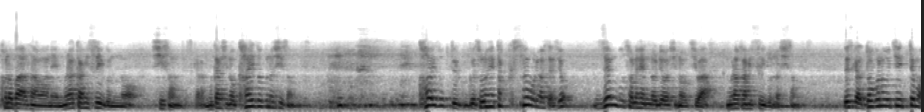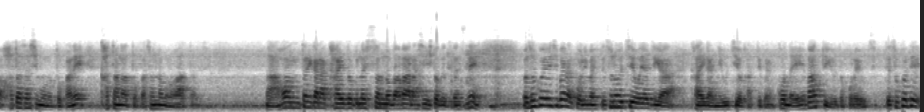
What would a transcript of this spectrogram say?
このばあさんはね村上水軍の子孫ですから昔の海賊の子孫です。海賊ってその辺たくさんおりましたですよ。全部その辺の漁師のうちは村上水軍の子孫です。ですからどこのうち行っても旗差し物とかね刀とかそんなものがあったんですよ。まあ本当にから海賊の子孫のババアらしい人でですね。そこへしばらくおりましてそのうち親父が海岸に家を買ってくれ今度はエヴァというところへ移ってそこで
